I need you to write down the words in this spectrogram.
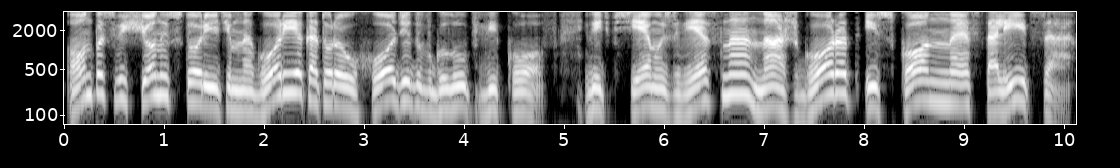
Он посвящен истории Темногорья, которая уходит вглубь веков. Ведь всем известно, наш город — исконная столица.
